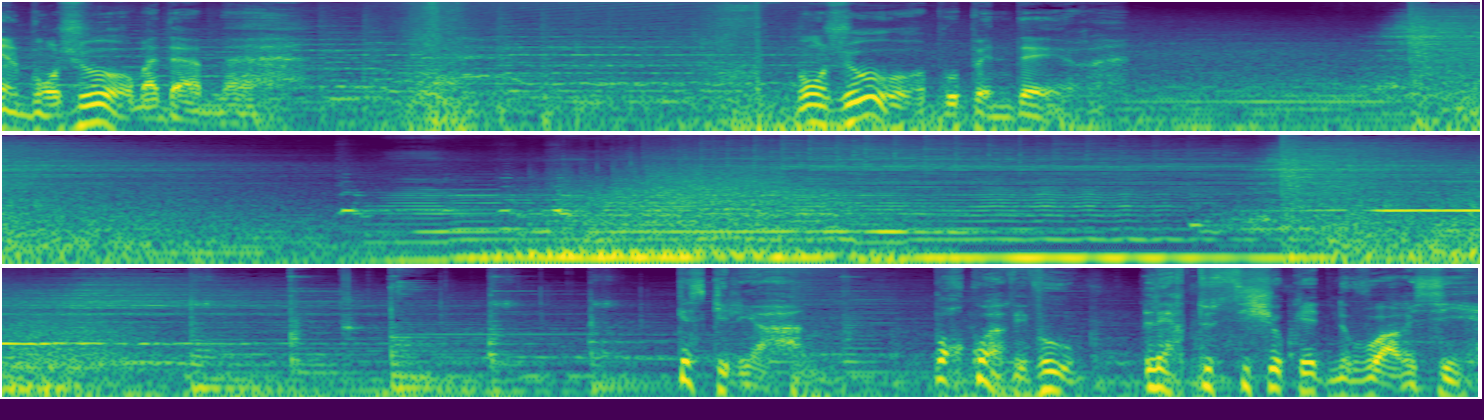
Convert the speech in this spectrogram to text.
Bien le bonjour, madame. Bonjour, Bhupender. Qu'est-ce qu'il y a? Pourquoi avez-vous l'air tous si choqués de nous voir ici?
